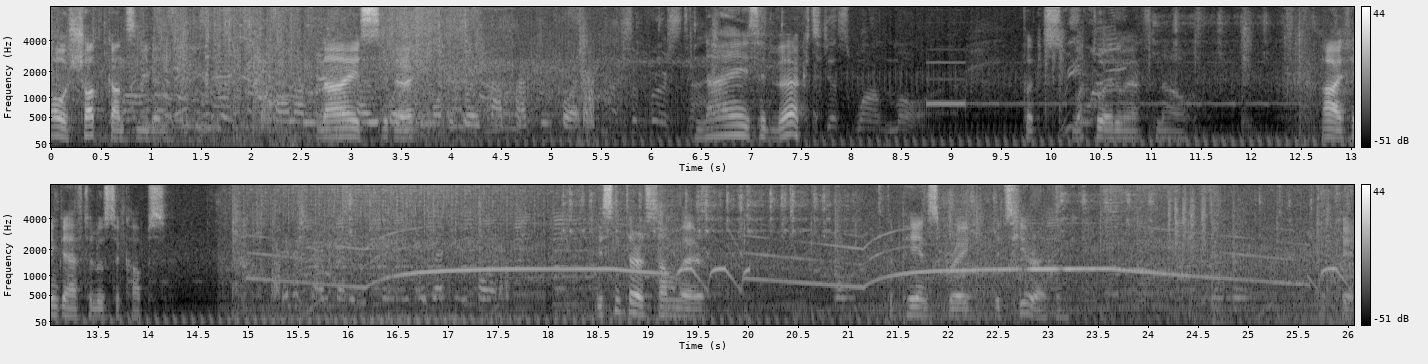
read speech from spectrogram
Oh, shotguns even. Nice, it worked. Nice, it worked. But what do I do have now? Ah, I think I have to lose the cops. Isn't there somewhere and spray? It's here, I think. Okay.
